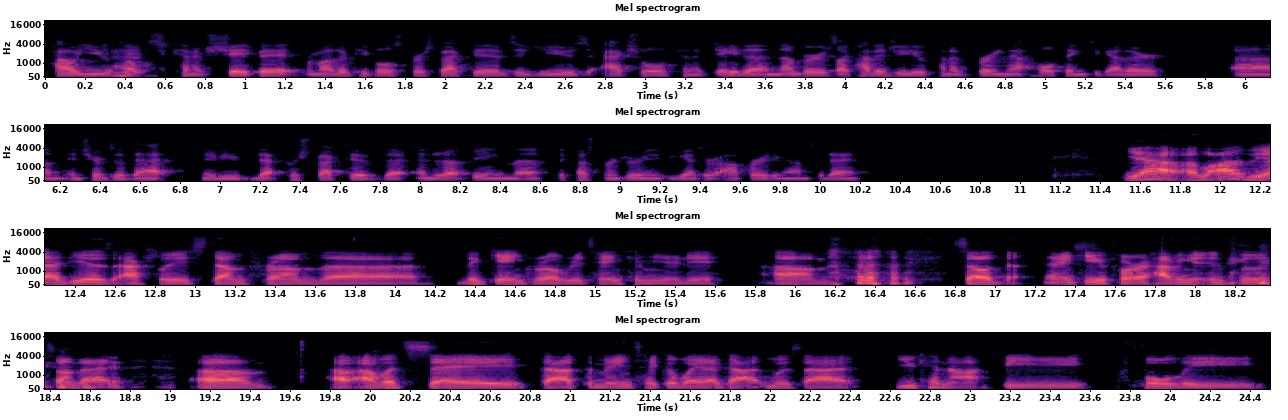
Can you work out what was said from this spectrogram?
how you mm-hmm. helped kind of shape it from other people's perspectives? Did you use actual kind of data and numbers? Like how did you kind of bring that whole thing together um, in terms of that maybe that perspective that ended up being the, the customer journey that you guys are operating on today? Yeah, a lot of the ideas actually stem from the the gain, grow, retain community. Um, so th- nice. thank you for having an influence on that. um, I, I, would say that the main takeaway I got was that you cannot be fully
